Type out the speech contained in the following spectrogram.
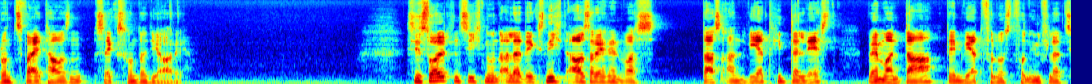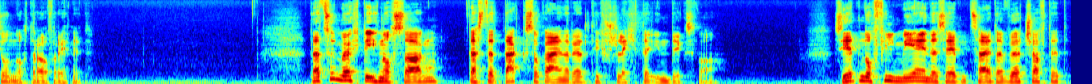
rund 2600 Jahre. Sie sollten sich nun allerdings nicht ausrechnen, was das an Wert hinterlässt, wenn man da den Wertverlust von Inflation noch draufrechnet. Dazu möchte ich noch sagen, dass der DAX sogar ein relativ schlechter Index war. Sie hätten noch viel mehr in derselben Zeit erwirtschaftet,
